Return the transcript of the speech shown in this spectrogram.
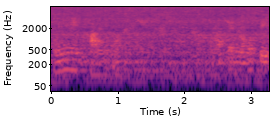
อันนี้มีขันนะครับเป็นเราก็ปิด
